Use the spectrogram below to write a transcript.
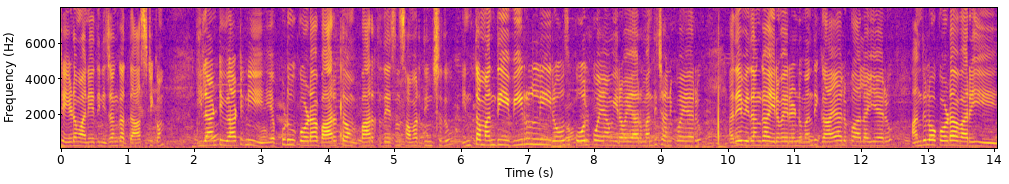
చేయడం అనేది నిజంగా దాష్టికం. ఇలాంటి వాటిని ఎప్పుడూ కూడా భారతం భారతదేశం సమర్థించదు. ఇంతమంది వీరుల్ని ఈరోజు కోల్పోయాం. ఇరవై ఆరు మంది చనిపోయారు. అదేవిధంగా ఇరవై రెండు మంది గాయాలు పాలయ్యారు. అందులో కూడా వారి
